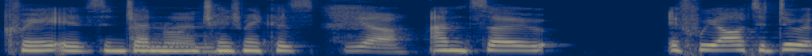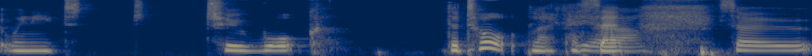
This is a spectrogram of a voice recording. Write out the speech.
creatives in general and, then- change makers. Yeah. And so if we are to do it, we need to, to walk the talk, like I Yeah. said. So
